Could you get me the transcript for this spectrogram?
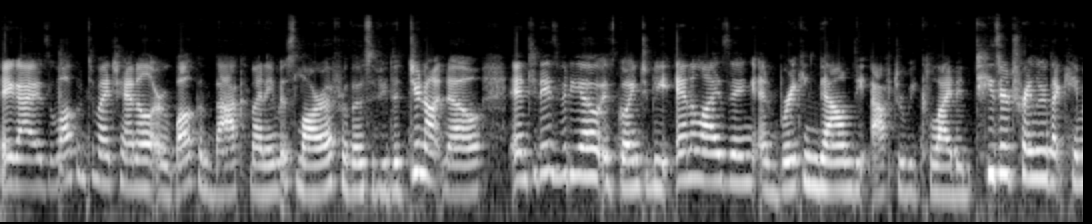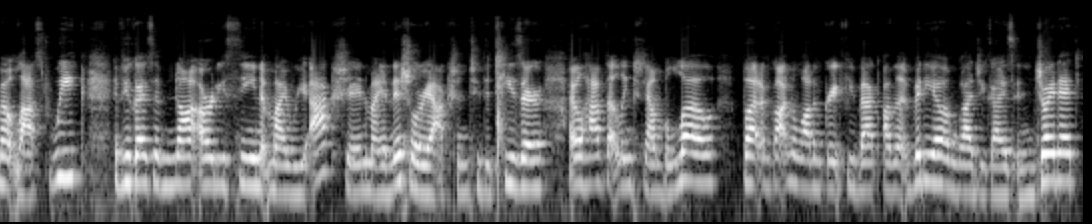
Hey guys, welcome to my channel or welcome back. My name is Laura for those of you that do not know and today's video is going to be analyzing and breaking down the After We Collided teaser trailer that came out last week. If you guys have not already seen my reaction, my initial reaction to the teaser, I will have that linked down below but I've gotten a lot of great feedback on that video. I'm glad you guys enjoyed it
